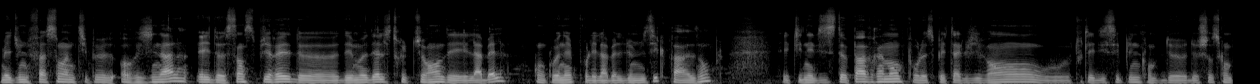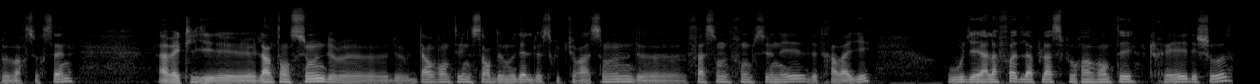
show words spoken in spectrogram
mais d'une façon un petit peu originale et de s'inspirer de, des modèles structurants des labels qu'on connaît pour les labels de musique par exemple et qui n'existent pas vraiment pour le spectacle vivant ou toutes les disciplines de choses qu'on peut voir sur scène avec l'i- l'intention d'inventer une sorte de modèle de structuration, de façon de fonctionner, de travailler, où il y a à la fois de la place pour inventer, créer des choses,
